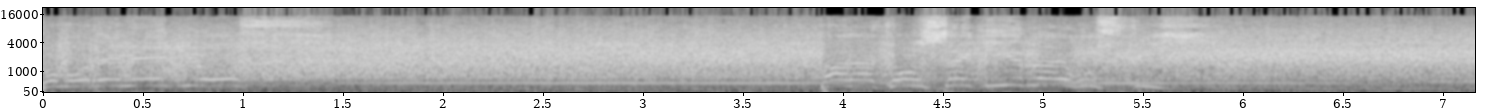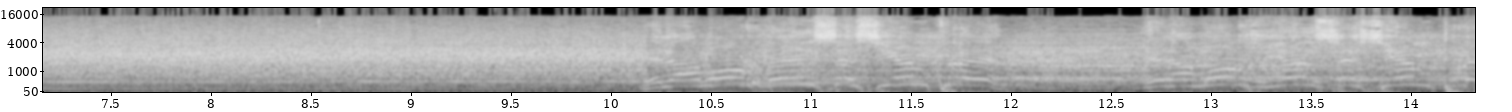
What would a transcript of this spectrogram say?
como remedios para conseguir la justicia. El amor vence siempre, el amor vence siempre,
